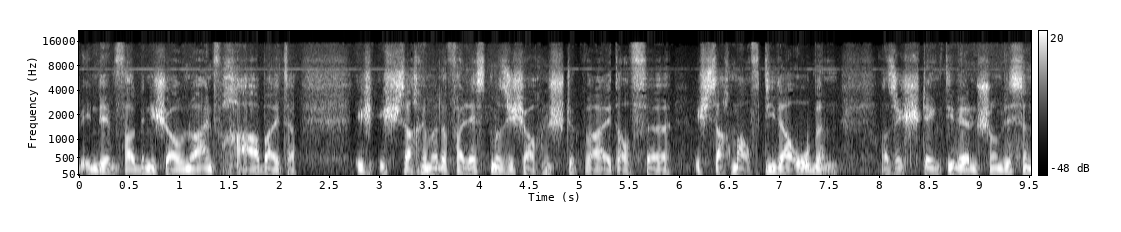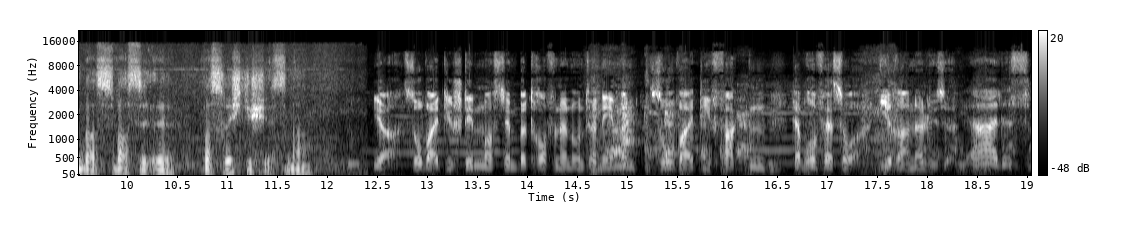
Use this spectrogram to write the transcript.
in dem Fall bin ich ja auch nur einfacher Arbeiter. Ich, ich sage immer, da verlässt man sich auch ein Stück weit auf, äh, ich sag mal, auf die da oben. Also ich denke, die werden schon wissen, was, was, äh, was richtig ist. Ne? Ja, soweit die Stimmen aus dem betroffenen Unternehmen, soweit die Fakten. Herr Professor, Ihre Analyse. Ja, das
